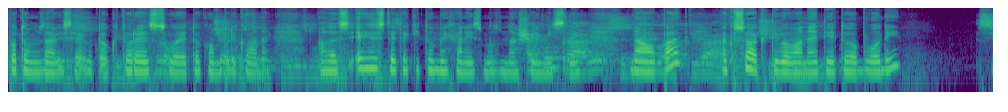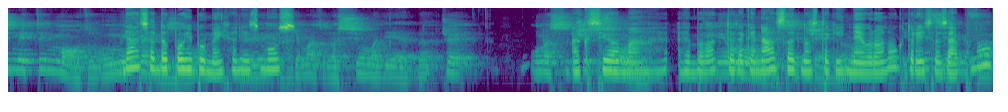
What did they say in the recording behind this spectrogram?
Potom závisí od toho, ktoré sú, je to komplikované. Ale existuje takýto mechanizmus v našej mysli. Naopak, ak sú aktivované tieto obvody, dá sa do pohybu mechanizmus, axioma Hebova, to je také následnosť takých neurónov, ktorí sa zapnú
